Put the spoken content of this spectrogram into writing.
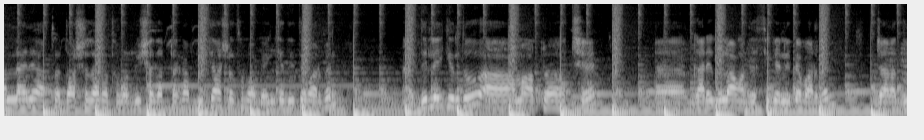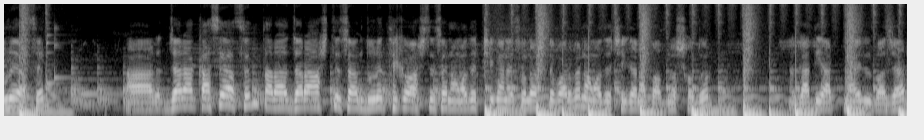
অনলাইনে আপনার দশ হাজার অথবা বিশ হাজার টাকা বিকাশ অথবা ব্যাংকে দিতে পারবেন। দিলেই কিন্তু আপনারা হচ্ছে গাড়িগুলো আমাদের থেকে নিতে পারবেন। যারা দূরে আছেন আর যারা কাছে আছেন, তারা যারা আসতে চান, দূরে থেকেও আসতে চান, আমাদের ঠিকানায় চলে আসতে পারবেন। আমাদের ঠিকানা পাবনা সদর, গাদি আট মাইল বাজার।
